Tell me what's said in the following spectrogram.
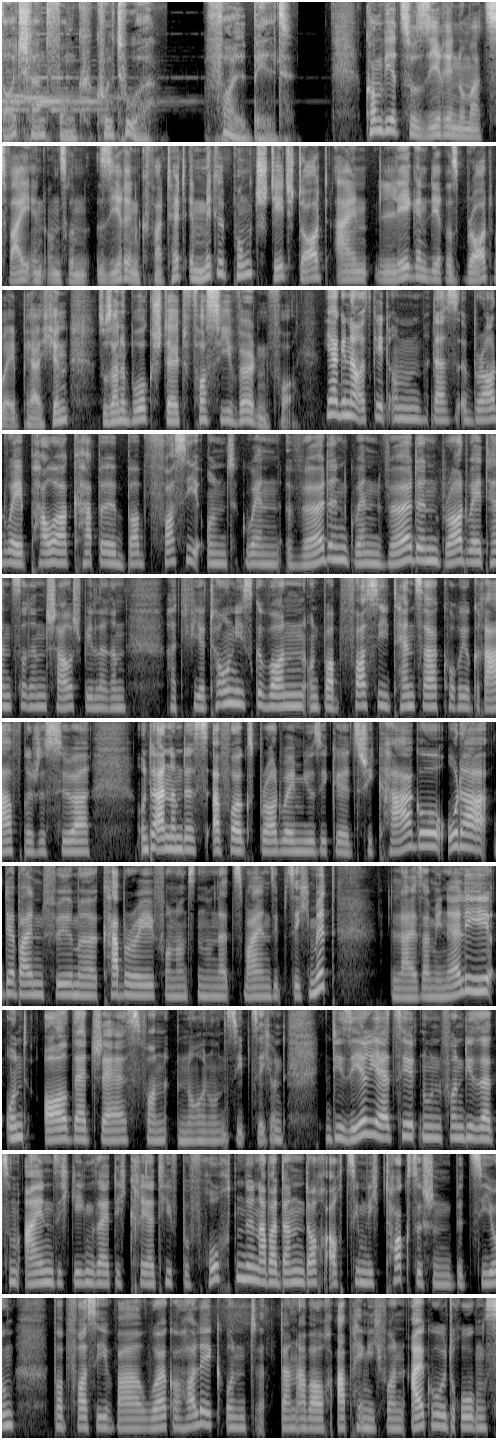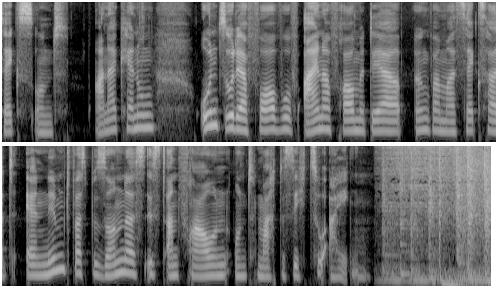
Deutschlandfunk Kultur Vollbild Kommen wir zur Serie Nummer 2 in unserem Serienquartett. Im Mittelpunkt steht dort ein legendäres Broadway-Pärchen. Susanne Burg stellt Fosse Verdon vor. Ja, genau. Es geht um das Broadway-Power-Couple Bob Fosse und Gwen Verdon. Gwen Verdon, Broadway-Tänzerin, Schauspielerin, hat vier Tonys gewonnen und Bob Fosse, Tänzer, Choreograf, Regisseur, unter anderem des Erfolgs Broadway-Musicals Chicago oder der beiden Filme Cabaret von 1972 mit. Liza Minnelli und All That Jazz von 79. Und die Serie erzählt nun von dieser zum einen sich gegenseitig kreativ befruchtenden, aber dann doch auch ziemlich toxischen Beziehung. Bob Fosse war Workaholic und dann aber auch abhängig von Alkohol, Drogen, Sex und Anerkennung. Und so der Vorwurf einer Frau, mit der er irgendwann mal Sex hat, er nimmt, was besonders ist an Frauen und macht es sich zu eigen.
